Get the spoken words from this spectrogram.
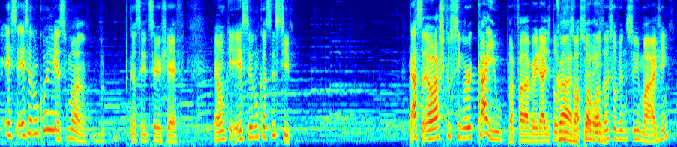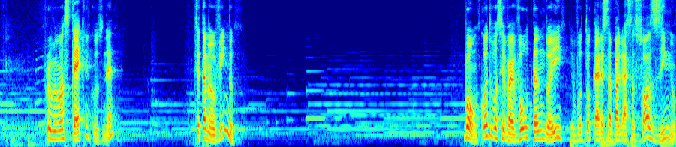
Esse, esse eu não conheço, mano. Cansei de ser chefe. É um que. Esse eu nunca assisti. Caça, eu acho que o senhor caiu, pra falar a verdade. Eu tô Cara, vendo só sua pera voz, aí. não estou vendo sua imagem. Problemas técnicos, né? Você tá me ouvindo? Bom, enquanto você vai voltando aí, eu vou tocar essa bagaça sozinho.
